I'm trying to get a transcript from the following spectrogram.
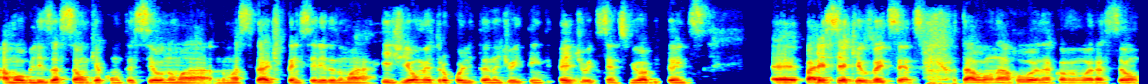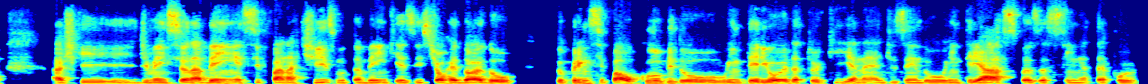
a mobilização que aconteceu numa, numa cidade que está inserida numa região metropolitana de, 80, é, de 800 mil habitantes. É, parecia que os 800 mil estavam na rua na comemoração. Acho que dimensiona bem esse fanatismo também que existe ao redor do, do principal clube do interior da Turquia, né, dizendo entre aspas assim, até por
